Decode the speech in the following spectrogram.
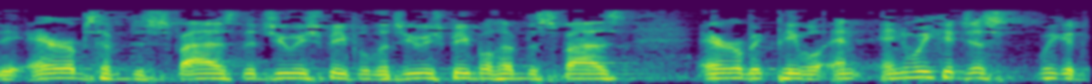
the Arabs have despised the Jewish people. The Jewish people have despised Arabic people. And, and we could just, we could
